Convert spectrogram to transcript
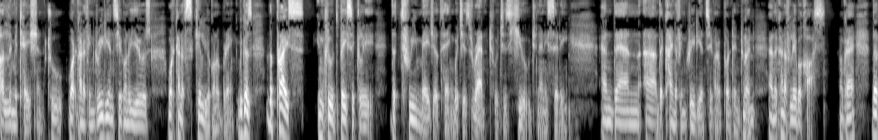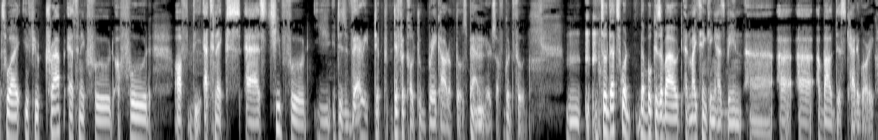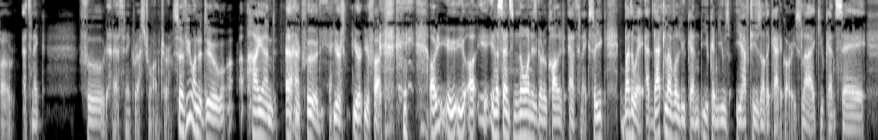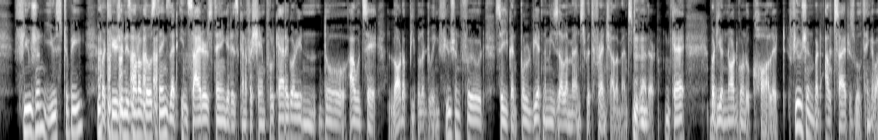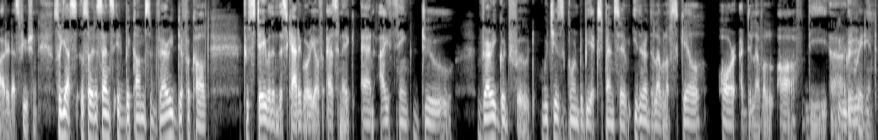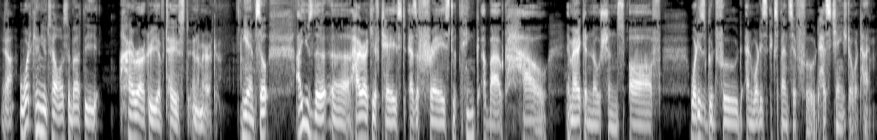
a limitation to what kind of ingredients you're going to use, what kind of skill you're going to bring. Because the price includes basically the three major thing, which is rent, which is huge in any city. Mm-hmm. And then uh, the kind of ingredients you're going to put into mm-hmm. it and the kind of labor costs. Okay. That's why if you trap ethnic food or food of the ethnics as cheap food, you, it is very dip- difficult to break out of those mm-hmm. barriers mm-hmm. of good food. Mm, so that's what the book is about, and my thinking has been uh, uh, uh about this category called ethnic food and ethnic restaurateur. So if you want to do high end ethnic uh-huh. food, you're you're you're fucked. or you, you uh, in a sense, no one is going to call it ethnic. So you, by the way, at that level, you can you can use you have to use other categories like you can say Fusion used to be, but fusion is one of those things that insiders think it is kind of a shameful category. And though I would say a lot of people are doing fusion food, so you can pull Vietnamese elements with French elements mm-hmm. together. Mm-hmm. Okay. But you're not going to call it fusion, but outsiders will think about it as fusion. So yes, so in a sense, it becomes very difficult to stay within this category of ethnic and I think do very good food, which is going to be expensive either at the level of skill or at the level of the uh, ingredient. ingredient. Yeah. What can you tell us about the hierarchy of taste in America? Yeah. So I use the uh, hierarchy of taste as a phrase to think about how American notions of what is good food and what is expensive food has changed over time.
